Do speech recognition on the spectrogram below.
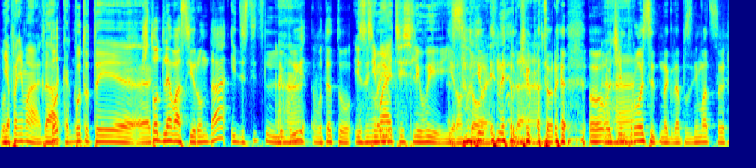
Я понимаю, да, как будто ты... э, что для вас ерунда и действительно ли вы вот эту И занимаетесь ли вы ерундой? энергию, которая очень Ага. просит иногда позаниматься То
